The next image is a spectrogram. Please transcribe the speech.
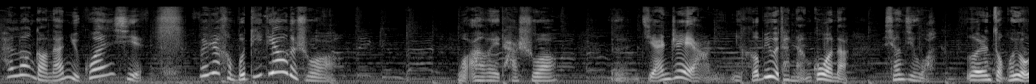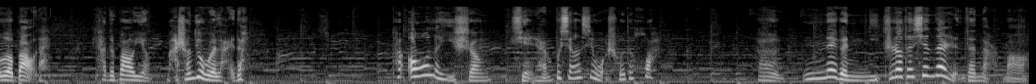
还乱搞男女关系，为人很不低调的说。我安慰他说：“嗯，既然这样，你何必为他难过呢？相信我，恶人总会有恶报的，他的报应马上就会来的。”他哦了一声，显然不相信我说的话。嗯，那个，你知道他现在人在哪儿吗？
